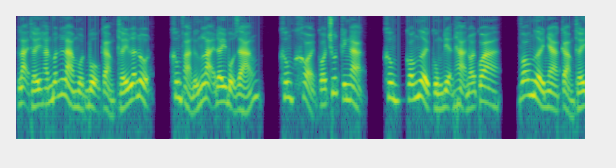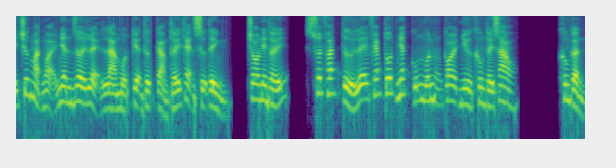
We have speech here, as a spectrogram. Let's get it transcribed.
lại thấy hắn vẫn là một bộ cảm thấy lẫn lộn, không phản ứng lại đây bộ dáng, không khỏi có chút kinh ngạc, không có người cùng điện hạ nói qua, võ người nhà cảm thấy trước mặt ngoại nhân rơi lệ là một kiện thực cảm thấy thẹn sự tình, cho nên thấy, xuất phát từ lễ phép tốt nhất cũng muốn coi như không thấy sao. Không cần.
